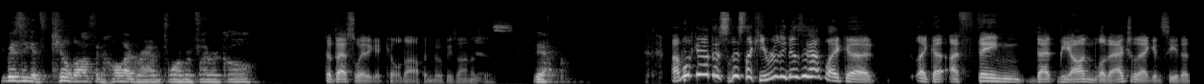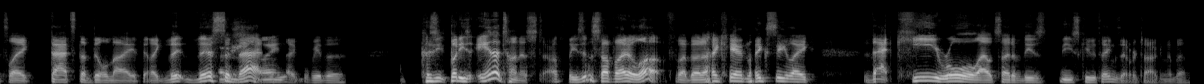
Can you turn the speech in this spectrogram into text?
he basically gets killed off in hologram form, if I recall. the best way to get killed off in movies, honestly. Yes. Yeah. I'm looking at this list like he really doesn't have like a like a, a thing that beyond love actually I can see that's like that's the Bill Nighy thing. Like th- this and that Shine. like the because he but he's in a ton of stuff. He's in stuff that I love, but I can't like see like that key role outside of these these two things that we're talking about.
